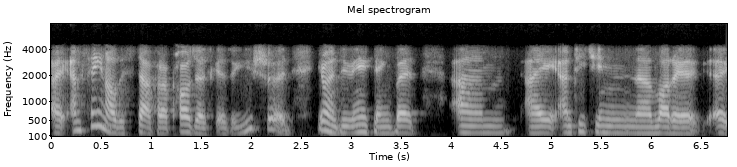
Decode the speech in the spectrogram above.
I, I'm saying all this stuff, and I apologize, guys. You should. You don't want to do anything, but um, I, I'm teaching a lot of uh,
